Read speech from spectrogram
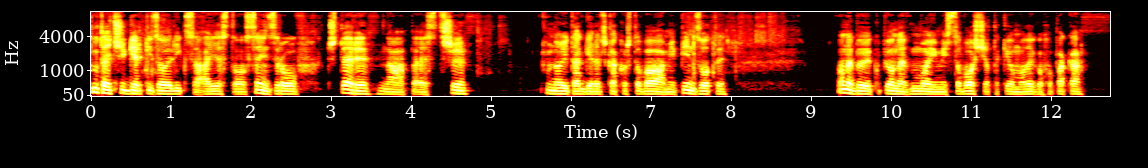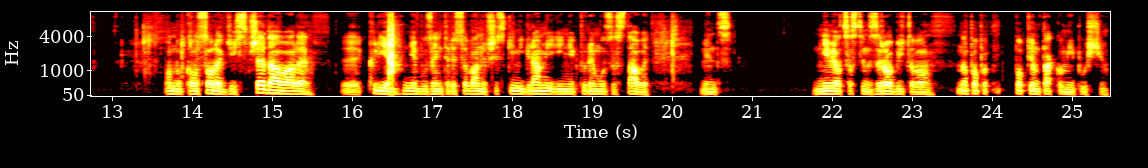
Tutaj trzy gierki z OLX, a jest to Saints Row 4 na PS3. No i ta giereczka kosztowała mnie 5 zł. One były kupione w mojej miejscowości od takiego młodego chłopaka. On konsolę gdzieś sprzedał, ale y, klient nie był zainteresowany wszystkimi grami i niektóre mu zostały, więc nie miał co z tym zrobić, to no po, po, piątaku mi puścił.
